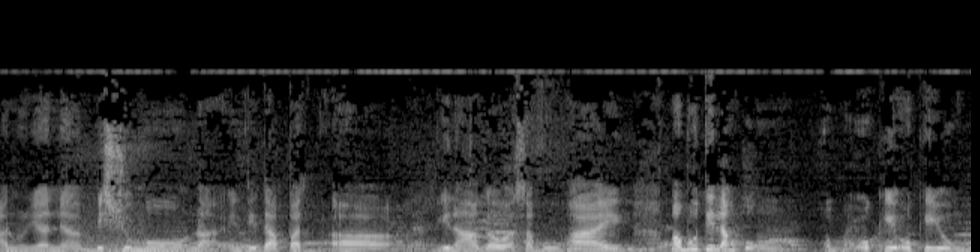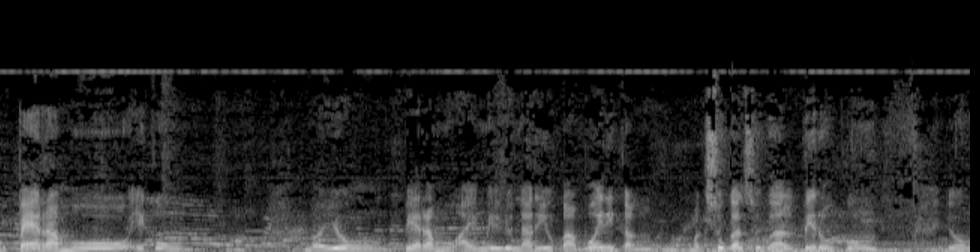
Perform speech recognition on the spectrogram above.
ano yan na bisyo mo na hindi dapat ah, ginagawa sa buhay. Mabuti lang kung okay-okay yung pera mo, eh kung no, yung pera mo ay milyonaryo ka, pwede kang magsugal-sugal. Pero kung yung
